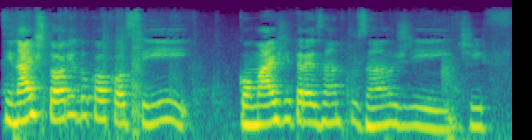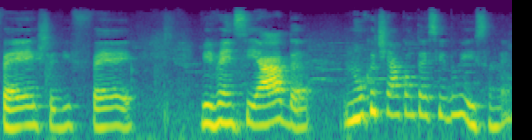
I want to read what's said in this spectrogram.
Assim, na história do Cocossi, com mais de 300 anos de, de festa, de fé vivenciada, nunca tinha acontecido isso, né?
